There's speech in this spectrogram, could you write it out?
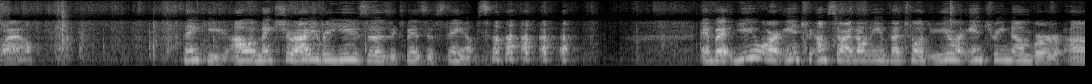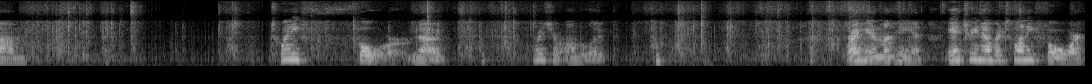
Wow. Thank you. I will make sure I reuse those expensive stamps. and But you are entry, I'm sorry, I don't even if I told you, you are entry number um, 24. No. Where's your envelope? Right here in my hand. Entry number 24.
